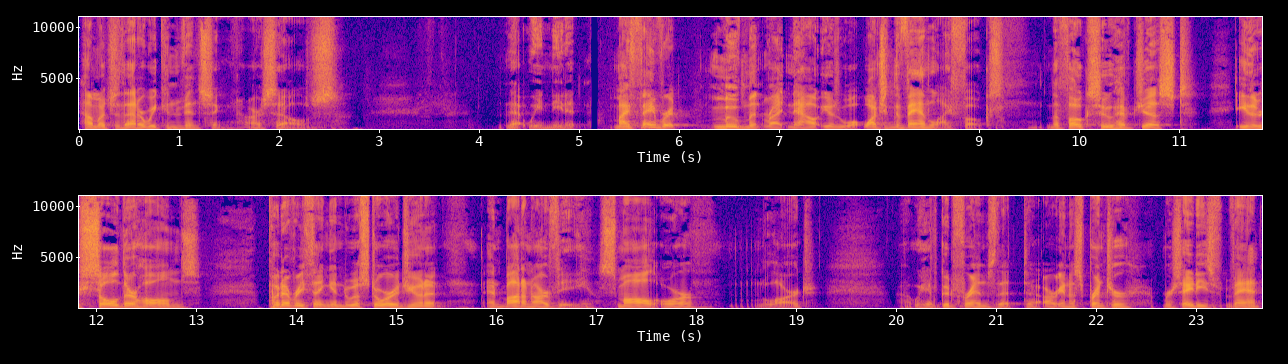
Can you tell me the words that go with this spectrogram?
How much of that are we convincing ourselves that we need it? My favorite movement right now is watching the van life folks. The folks who have just either sold their homes, put everything into a storage unit, and bought an RV, small or large. Uh, we have good friends that uh, are in a Sprinter Mercedes van.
